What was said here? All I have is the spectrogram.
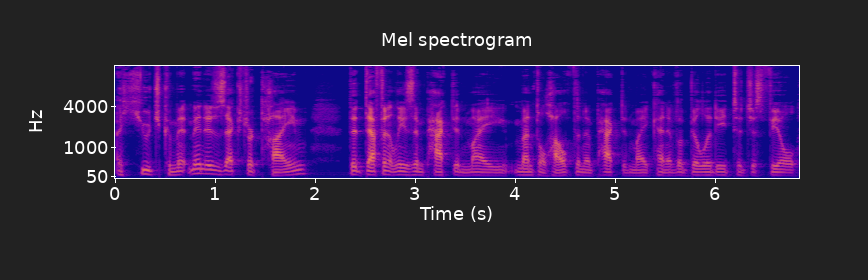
a huge commitment it is extra time that definitely has impacted my mental health and impacted my kind of ability to just feel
